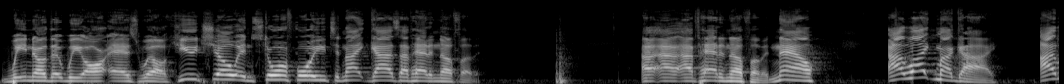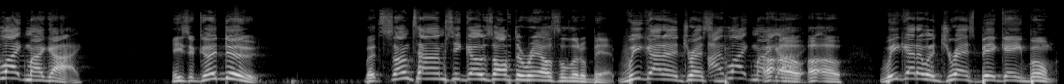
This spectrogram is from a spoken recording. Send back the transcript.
We know that we are as well. Huge show in store for you tonight, guys. I've had enough of it. I, I, I've had enough of it. Now, I like my guy. I like my guy. He's a good dude but sometimes he goes off the rails a little bit. We got to address. I like my uh-oh, guy. Uh oh. We got to address Big Game Boomer.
